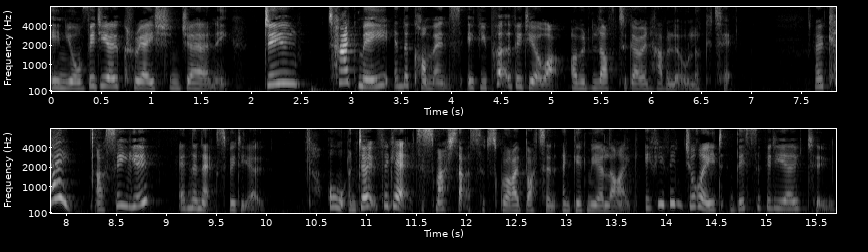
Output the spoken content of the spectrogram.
in your video creation journey. Do tag me in the comments if you put a video up. I would love to go and have a little look at it. Okay, I'll see you in the next video. Oh, and don't forget to smash that subscribe button and give me a like if you've enjoyed this video too.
